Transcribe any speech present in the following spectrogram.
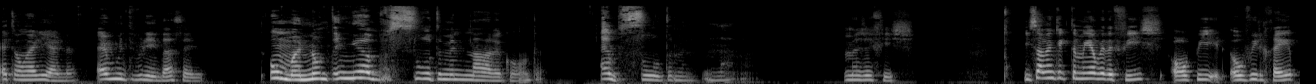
é tão Ariana. É muito bonita, a sério. Uma não tem absolutamente nada a ver com a outra. Absolutamente nada. Mas é fixe. E sabem o que é que também é bem da fixe? Ouvir, ouvir rap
